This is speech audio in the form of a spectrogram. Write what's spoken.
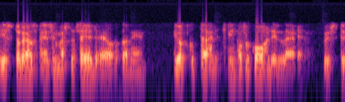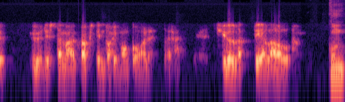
historiansa ensimmäistä CDOta, niin jotkut tähdit siinä osu kohdilleen ja pystyi yhdistämään kaksi intohimon kohdetta ja sillä tiellä ollaan. Kun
